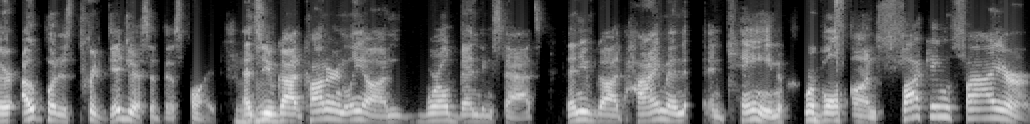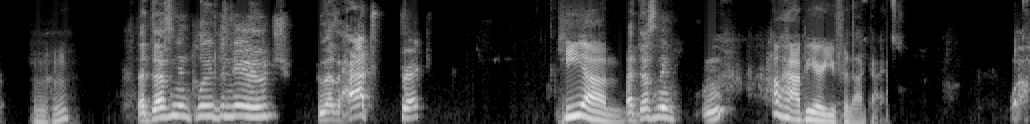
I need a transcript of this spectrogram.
their output is prodigious at this point. And so Mhm. you've got Connor and Leon, world bending stats. Then you've got Hyman and Kane, who are both on fucking fire. Mm-hmm. That doesn't include the Nuge, who has a hat trick. He um That doesn't in- hmm? how happy are you for that guy? well,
